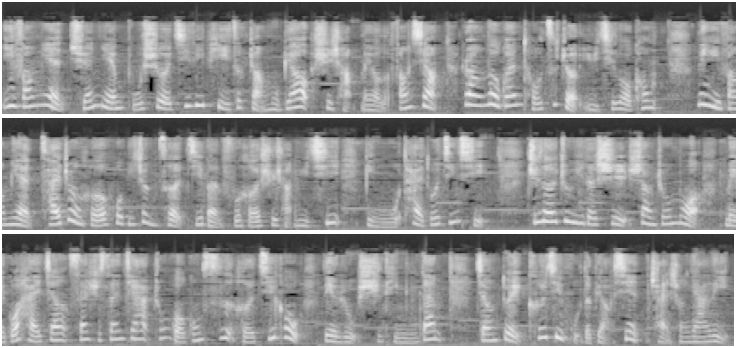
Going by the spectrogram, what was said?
一方面，全年不设 GDP 增长目标，市场没有了方向，让乐观投资者预期落空；另一方面，财政和货币政策基本符合市场预期，并无太多惊喜。值得注意的是，上周末，美国还将三十三家中国公司和机构列入实体名单，将对科技股的表现产生压力。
